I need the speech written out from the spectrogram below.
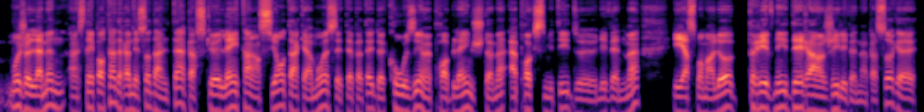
moi, je l'amène, hein, c'est important de ramener ça dans le temps parce que l'intention, tant qu'à moi, c'était peut-être de causer un problème justement à proximité de l'événement et à ce moment-là, prévenir, déranger l'événement. Que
